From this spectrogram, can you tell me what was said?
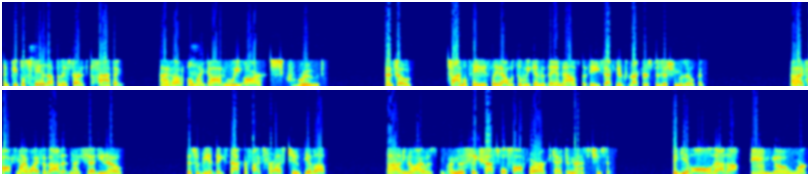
And people stand up and they started clapping. And I thought, oh my God, we are screwed. And so simultaneously, that was the weekend that they announced that the executive director's position was open. And I talked to my wife about it, and I said, you know, this would be a big sacrifice for us to give up. Uh, you know, I was I'm a successful software architect in Massachusetts. To give all that up and go work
